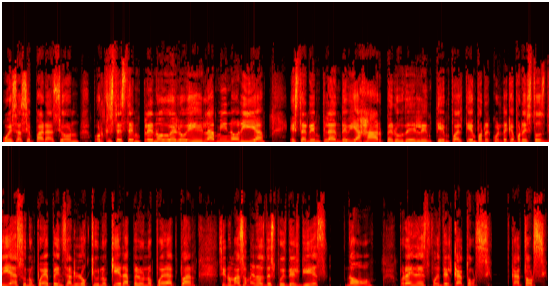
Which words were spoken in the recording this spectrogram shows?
o esa separación, porque usted está en pleno duelo y la minoría están en plan de viajar, pero denle en tiempo al tiempo. Recuerde que por estos días uno puede pensar lo que uno quiera, pero no puede actuar, sino más o menos después del 10 no, por ahí después del 14. 14.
